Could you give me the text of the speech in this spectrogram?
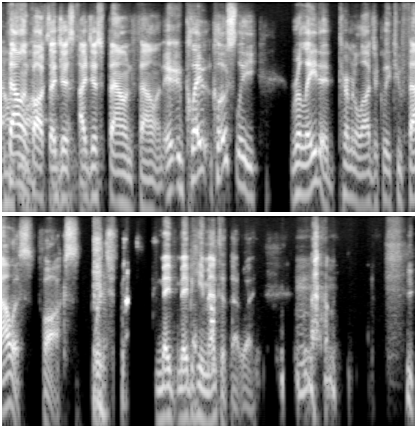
Fallon Fox. I just I just found Fallon. It, it cla- closely related terminologically to phallus Fox, which maybe maybe he meant it that way. you,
